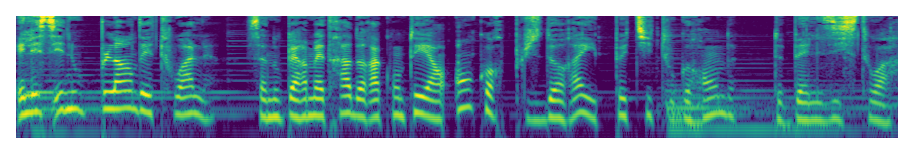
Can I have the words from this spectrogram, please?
et laissez-nous plein d'étoiles. Ça nous permettra de raconter à encore plus d'oreilles, petites ou grandes, de belles histoires.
